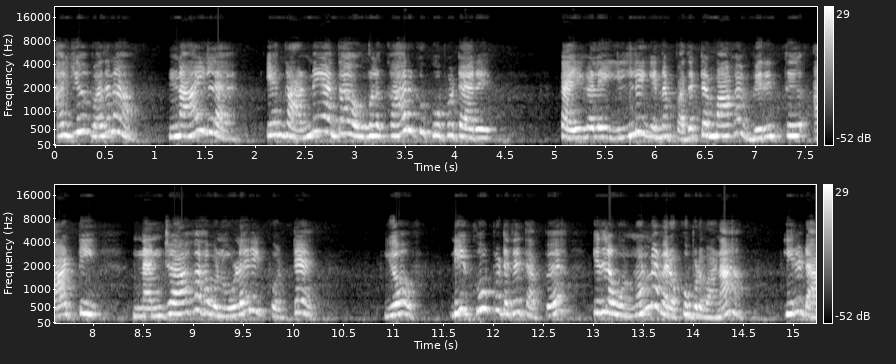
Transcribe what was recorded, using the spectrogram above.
ஐயோ வதனா நான் இல்ல. எங்க அண்ணையா தான் உங்களை காருக்கு கூப்பிட்டாரு கைகளை இல்லை என பதட்டமாக விரித்து ஆட்டி நன்றாக அவன் உளறி கொட்ட யோ நீ கூப்பிட்டதே தப்பு இதுல உன் நொன்ன வேற கூப்பிடுவானா இருடா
